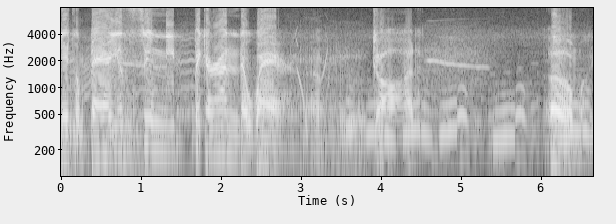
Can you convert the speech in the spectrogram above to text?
little bear. You'll soon need bigger underwear. Oh, God. Oh my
